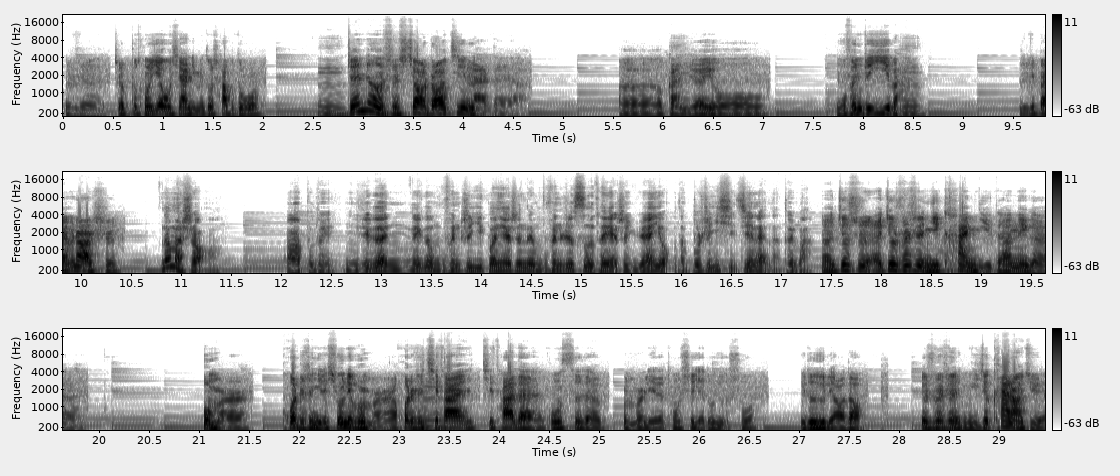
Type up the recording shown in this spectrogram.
就是这不同业务线里面都差不多。嗯，真正是校招进来的呀，呃，我感觉有五分之一吧，嗯，也就百分之二十。那么少啊？不对，你这个你那个五分之一，关键是那五分之四，它也是原有的，不是一起进来的，对吧？呃，就是呃，就说是你看你的那个部门，或者是你的兄弟部门，或者是其嗯他、其他的公司的部门里的同事也都有说，也都有聊到，就说是嗯你就看上去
